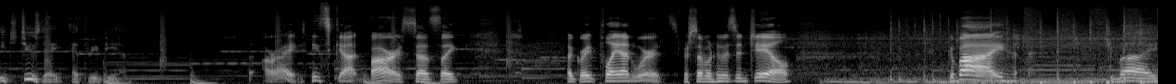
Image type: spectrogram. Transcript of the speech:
each Tuesday at 3 p.m. all right he's got bars sounds like a great play on words for someone who is in jail goodbye Goodbye.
